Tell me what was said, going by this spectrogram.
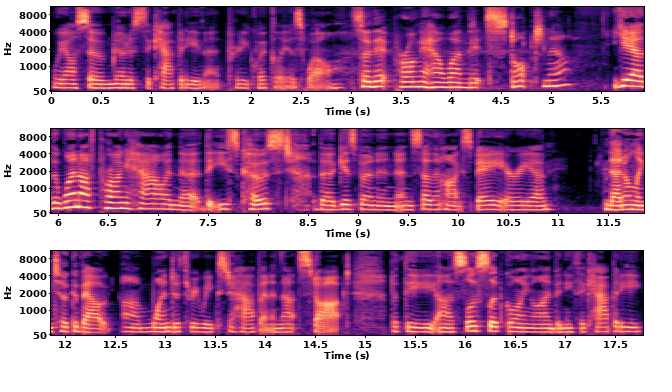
we also noticed the Kapiti event pretty quickly as well. So that Porangahau one that's stopped now? Yeah, the one off Porangahau and the, the east coast, the Gisborne and, and southern Hawke's Bay area, that only took about um, one to three weeks to happen, and that stopped. But the uh, slow slip going on beneath the Kapiti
